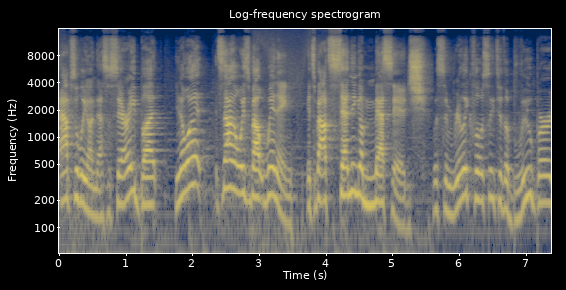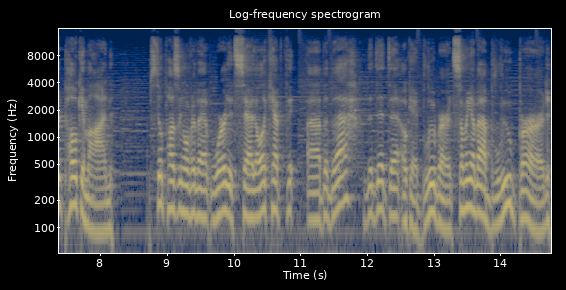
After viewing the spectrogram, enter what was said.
Absolutely unnecessary, but you know what? It's not always about winning. It's about sending a message. Listen really closely to the blue bird Pokemon. I'm still puzzling over that word it said. All I kept, uh, blah, blah, blah, blah, blah. okay, bluebird. Something about blue bird.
